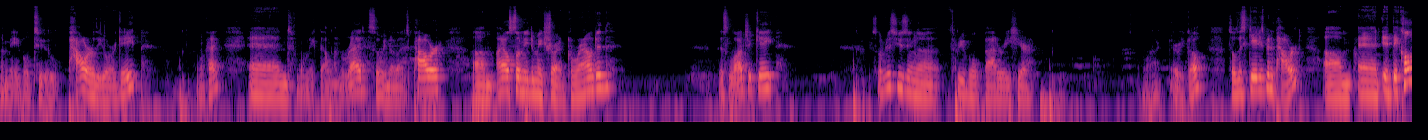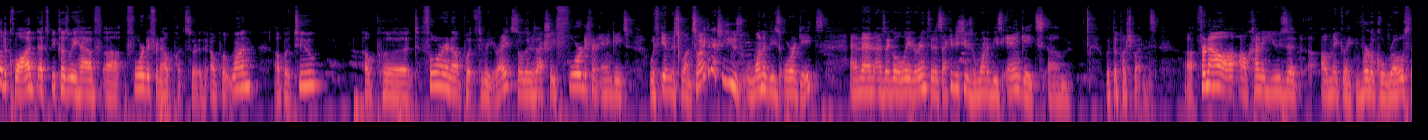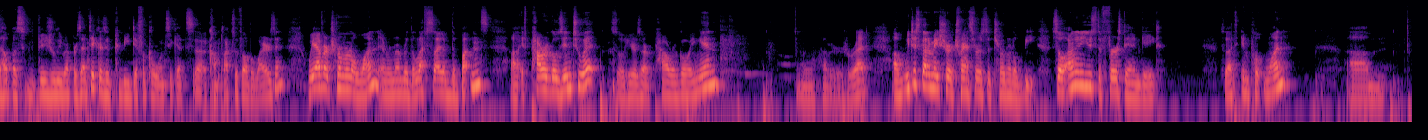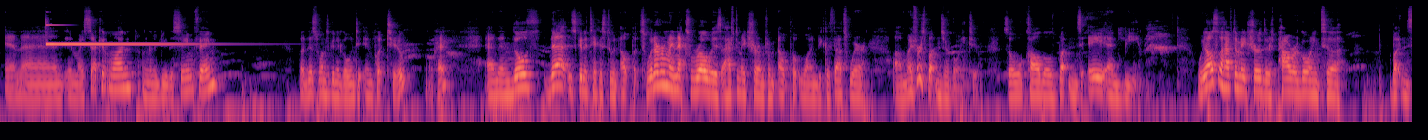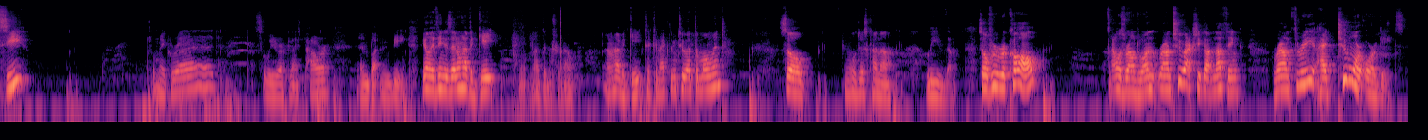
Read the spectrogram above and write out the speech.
I'm able to power the OR gate. Okay. And we'll make that one red so we know that it's power. Um, I also need to make sure I've grounded this logic gate. So I'm just using a 3 volt battery here. There we go. So this gate has been powered. Um, and it, they call it a quad. That's because we have uh, four different outputs. So output 1, output 2, output 4, and output 3, right? So there's actually four different AND gates within this one. So I can actually use one of these OR gates and then as I go later into this, I could just use one of these AND gates um, with the push buttons. Uh, for now, I'll, I'll kind of use it. I'll make like vertical rows to help us visually represent it because it could be difficult once it gets uh, complex with all the wires in. We have our terminal one, and remember the left side of the buttons. Uh, if power goes into it, so here's our power going in. Have it red. Um, we just got to make sure it transfers to terminal B. So I'm going to use the first AND gate. So that's input one. Um, and then in my second one, I'm going to do the same thing. But this one's going to go into input 2, okay? And then those that is going to take us to an output. So whatever my next row is, I have to make sure I'm from output 1 because that's where uh, my first buttons are going to. So we'll call those buttons A and B. We also have to make sure there's power going to button C. We'll make red. So we recognize power and button B. The only thing is I don't have a gate. That didn't turn out. I don't have a gate to connect them to at the moment. So we'll just kind of leave them. So if we recall, that was round one. Round two actually got nothing. Round three, I had two more OR gates.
